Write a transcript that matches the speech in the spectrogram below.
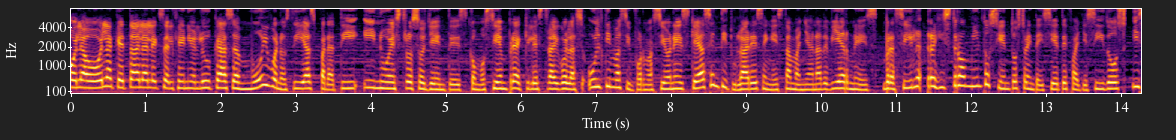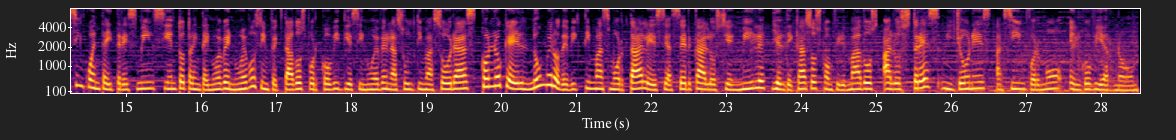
Hola, hola, ¿qué tal Alex El Genio Lucas? Muy buenos días para ti y nuestros oyentes. Como siempre, aquí les traigo las últimas informaciones que hacen titulares en esta mañana de viernes. Brasil registró 1.237 fallecidos y 53.139 nuevos infectados por COVID-19 en las últimas horas, con lo que el número de víctimas mortales se acerca a los 100.000 y el de casos confirmados a los 3 millones, así informó el gobierno.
